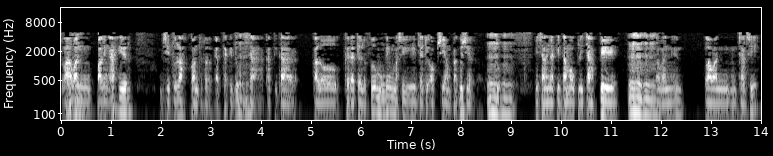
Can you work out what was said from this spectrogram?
lawan paling akhir di situlah counter attack itu bisa ketika kalau Gerard Delvaux mungkin masih jadi opsi yang bagus ya Mhm. misalnya kita mau beli cabe Mhm. lawan lawan Chelsea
